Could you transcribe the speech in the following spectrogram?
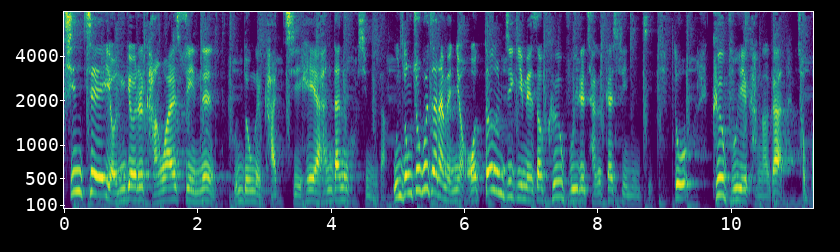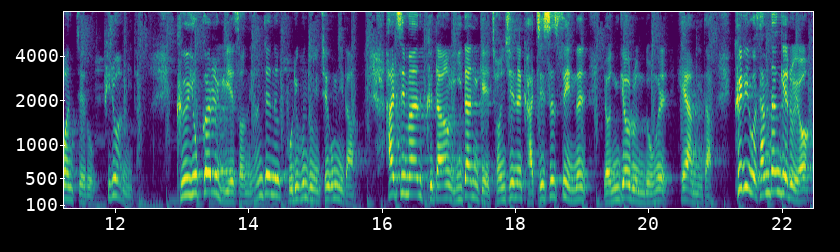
신체의 연결을 강화할 수 있는 운동을 같이 해야 한다는 것입니다. 운동 초보자라면요, 어떤 움직임에서 그 부위를 자극할 수 있는지, 또 그 부위의 강화가 첫 번째로 필요합니다. 그 효과를 위해서는 현재는 고립운동이 최고입니다. 하지만 그 다음 2단계 전신을 같이 쓸 수 있는 연결 운동을 해야 합니다. 그리고 3단계로요,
